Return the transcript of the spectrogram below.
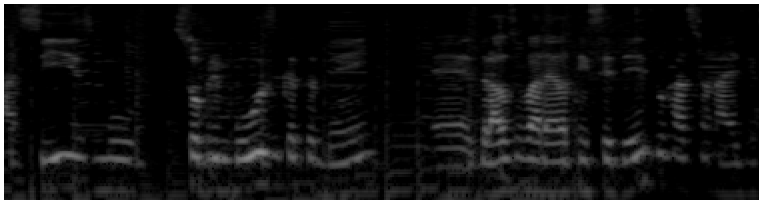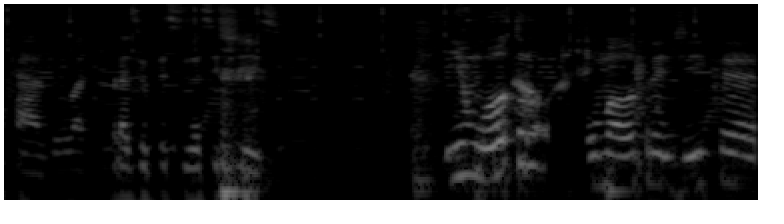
racismo, sobre música também. É, Drauzio Varela tem CDs do Racionais em casa. Eu acho que o Brasil precisa assistir isso. E um outro, uma outra dica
